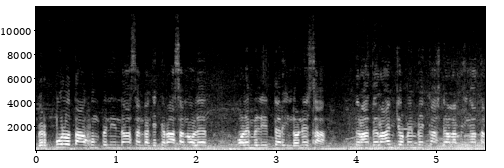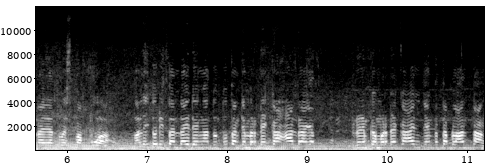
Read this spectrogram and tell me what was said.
berpuluh tahun penindasan dan kekerasan oleh oleh militer Indonesia telah terlanjur membekas dalam ingatan rakyat West Papua. Hal itu ditandai dengan tuntutan kemerdekaan rakyat Indonesia kemerdekaan yang tetap lantang.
